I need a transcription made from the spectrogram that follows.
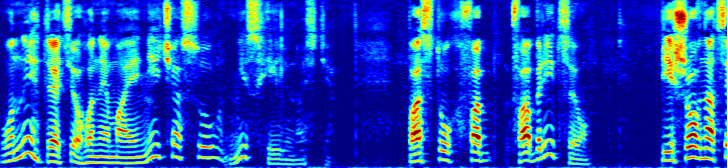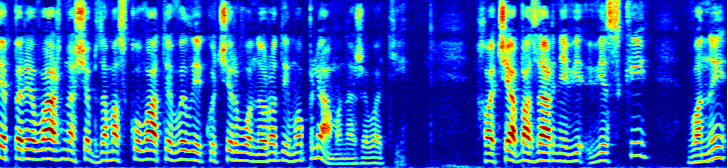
У них для цього немає ні часу, ні схильності. Пастух Фаб... Фабріціо пішов на це переважно, щоб замаскувати велику червону родиму пляму на животі. Хоча базарні візки вони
